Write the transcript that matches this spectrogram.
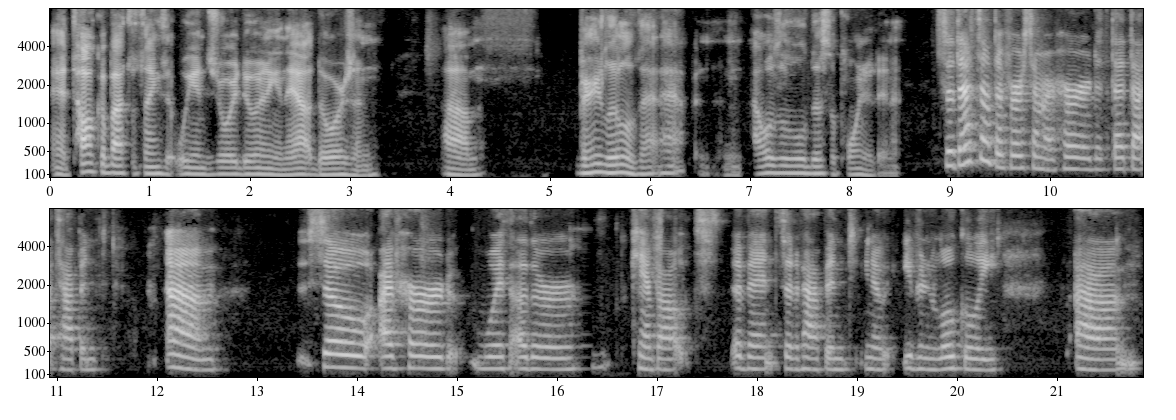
and talk about the things that we enjoy doing in the outdoors. And um, very little of that happened, and I was a little disappointed in it. So that's not the first time I've heard that that's happened. Um, so I've heard with other campouts events that have happened, you know, even locally. Um,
